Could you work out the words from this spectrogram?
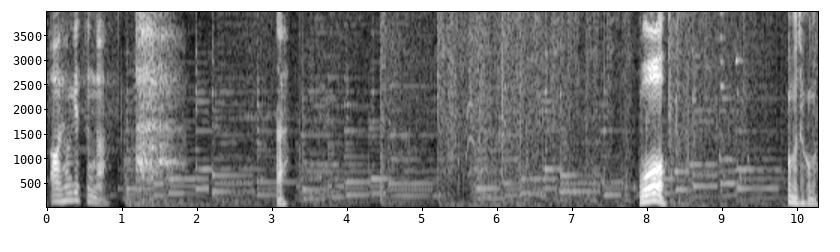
어 현기증 나. 자. 오. 잠깐만, 잠깐만.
